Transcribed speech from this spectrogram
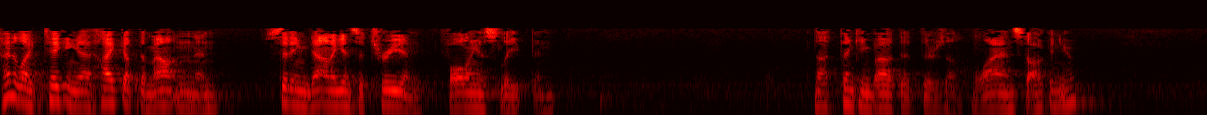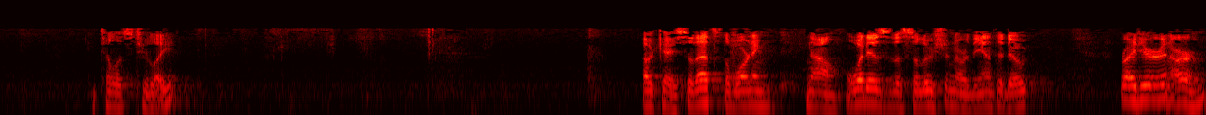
Kind of like taking that hike up the mountain and sitting down against a tree and falling asleep and not thinking about that there's a lion stalking you until it's too late. Okay, so that's the warning. Now, what is the solution or the antidote? Right here in our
